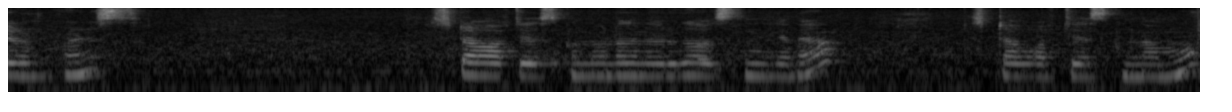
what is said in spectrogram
చూడండి ఫ్రెండ్స్. స్టవ్ ఆఫ్ చేసుకుందాం. నూరుగా వస్తుంది కదా. స్టవ్ ఆఫ్ చేసుకుందాము.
